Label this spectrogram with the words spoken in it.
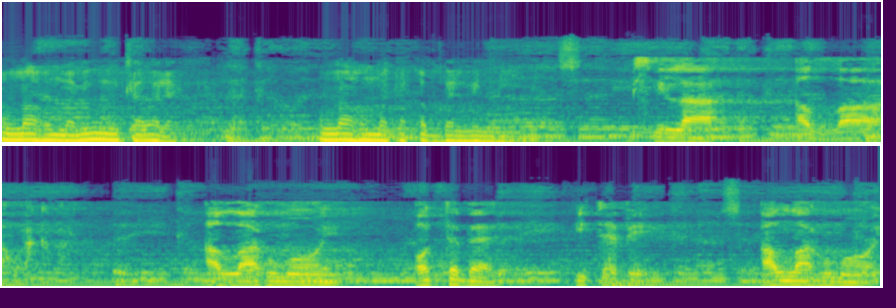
Allahumma minka اللهم تقبل مني. بسم الله. الله أكبر. الله موي. od tebe i tebi Allahu moj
